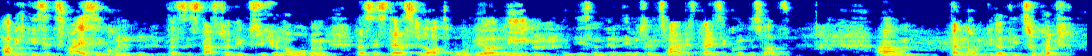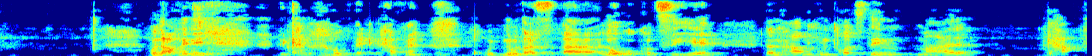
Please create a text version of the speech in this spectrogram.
habe ich diese zwei Sekunden. Das ist das für die Psychologen. Das ist der Slot, wo wir leben. In diesem, wir leben so in zwei bis drei Sekunden Slots. Ähm, dann kommt wieder die Zukunft. Und auch wenn ich den Katalog wegwerfe und nur das äh, Logo kurz sehe, dann habe ich ihn trotzdem mal gehabt.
